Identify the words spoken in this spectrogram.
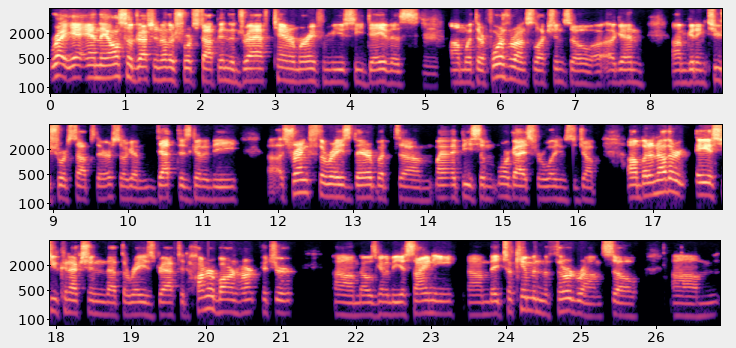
Right, yeah, and they also drafted another shortstop in the draft, Tanner Murray from UC Davis, mm. um, with their fourth round selection. So uh, again, I'm um, getting two shortstops there. So again, depth is going to be uh, a strength the Rays there, but um, might be some more guys for Williams to jump. Um, but another ASU connection that the Rays drafted, Hunter Barnhart, pitcher um, that was going to be a signee. Um, they took him in the third round. So, um,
